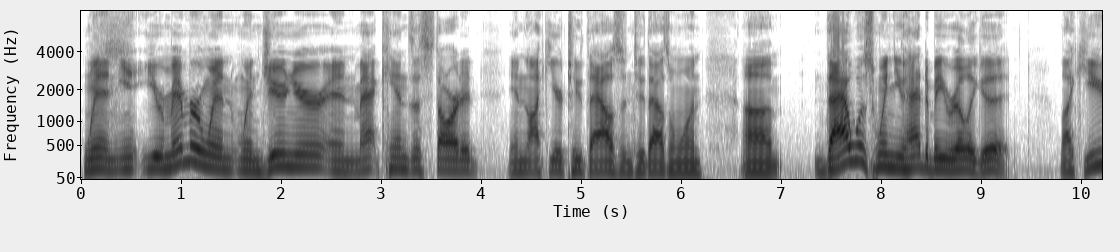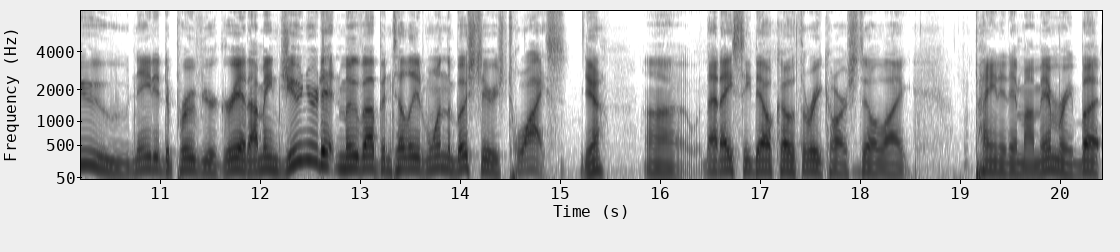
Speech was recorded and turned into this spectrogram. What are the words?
when you, you remember when when Junior and Matt Kenseth started in like year 2000, 2001, um, that was when you had to be really good. Like you needed to prove your grit. I mean, Junior didn't move up until he had won the Busch Series twice. Yeah. Uh, that AC Delco three car is still like painted in my memory, but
